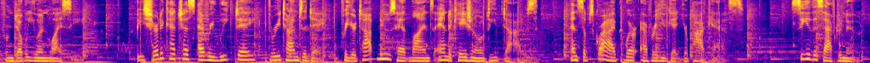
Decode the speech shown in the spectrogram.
from WNYC. Be sure to catch us every weekday, three times a day, for your top news headlines and occasional deep dives. And subscribe wherever you get your podcasts. See you this afternoon.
